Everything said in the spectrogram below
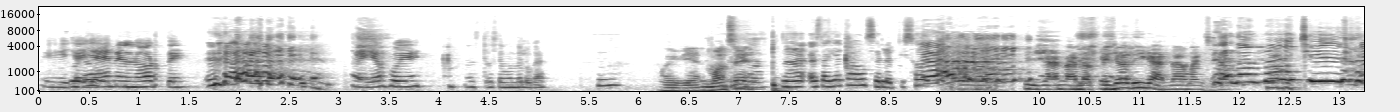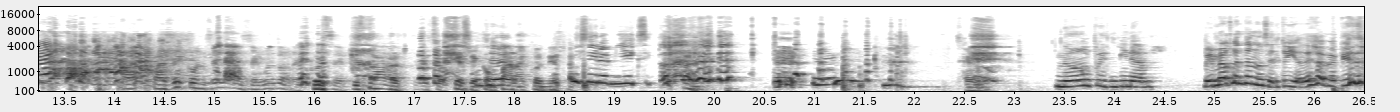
Eh, y allá en el norte. Allá fue nuestro segundo lugar. Muy bien. Monse, No, no, hasta aquí acabamos el episodio. y ya no, lo que yo diga, no manches. ¡No manches! Pa- Pasé con seis segundo recurso. Eso que se compara con esto. Ese era mi éxito. Sí. No, pues mira. Primero cuéntanos el tuyo, déjame pienso.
